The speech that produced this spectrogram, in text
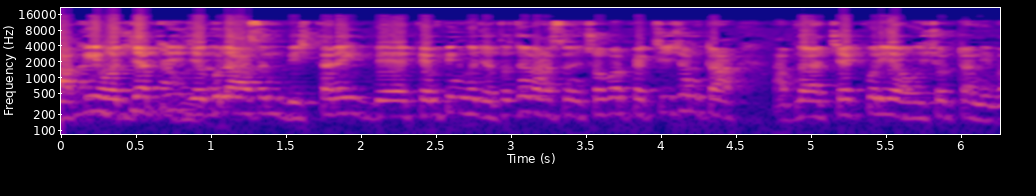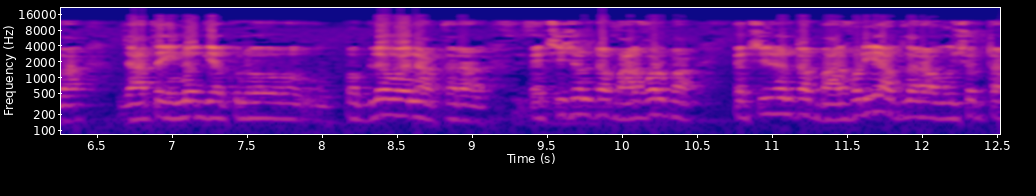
বাকি হজযাত্রী যেগুলো আছেন বিশ তারিখ ক্যাম্পিং যতজন আছেন সবার প্রেসক্রিপশনটা আপনারা চেক করিয়া ঔষধটা নিবা যাতে ইনো গিয়া কোনো প্রবলেম হয় না আপনারা প্রেসক্রিপশনটা বার করবা। প্রেসক্রিপশনটা বার করিয়া আপনারা ঔষধটা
